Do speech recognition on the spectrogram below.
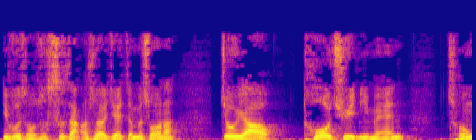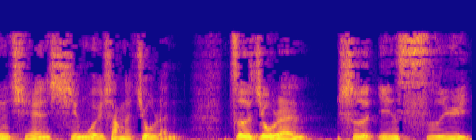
以弗所书》四章二十二节怎么说呢？就要脱去你们从前行为上的旧人，这旧人。是因私欲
